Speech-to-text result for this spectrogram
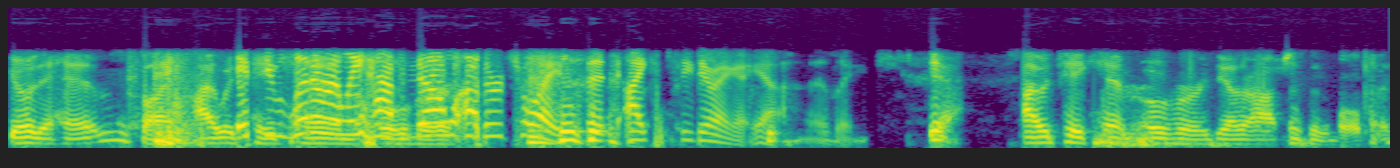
go to him. But I would If you literally have over, no other choice, then I can see doing it. Yeah. I like, I would take him over the other options in the bullpen.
